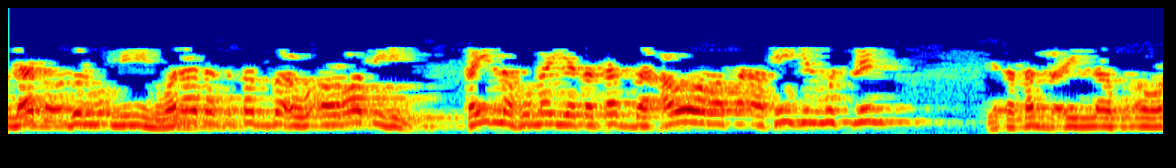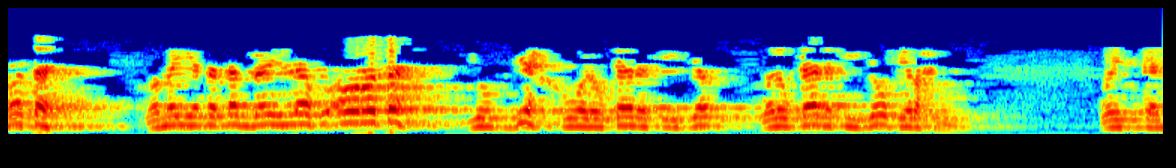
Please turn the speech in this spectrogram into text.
لا تؤذوا المؤمنين ولا تتتبعوا أوراتهم. فإنه من يتتبع عورة أخيه المسلم يتتبع الله أورته ومن يتتبع الله أورته يفضحه ولو كان في جوف رحمه. وإذ كان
